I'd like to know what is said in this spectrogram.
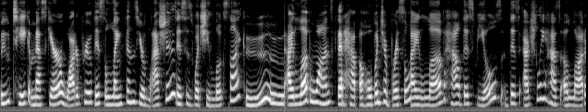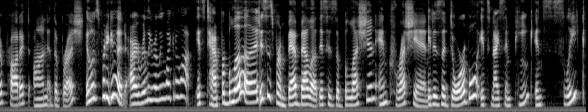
Boutique Mascara Waterproof. This lengthens your lashes. This is what she looks like. Ooh. I love ones that have a whole bunch of bristles. I love how this feels. This actually has a lot of product on the brush. It looks pretty good. I really, really like it a lot. It's time for blush. This is from Bebella. This is a Blushin' and Crushin'. It It is adorable. It's nice and pink and sleek.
